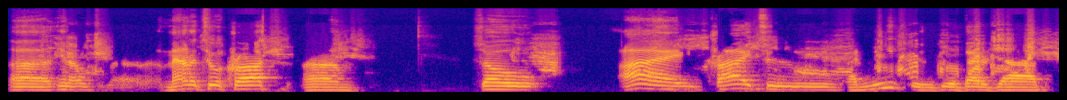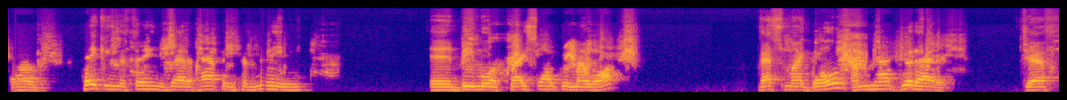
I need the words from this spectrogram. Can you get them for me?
Uh, you know, uh, mounted to a cross. Um, so I try to, I need to do a better job of taking the things that have happened to me and be more Christ-like in my walk. That's my goal. I'm not good at it, Jeff.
